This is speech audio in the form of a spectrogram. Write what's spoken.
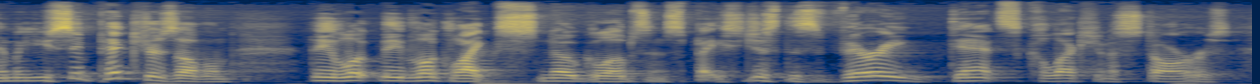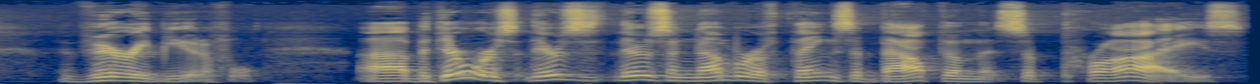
And when you see pictures of them, they look they look like snow globes in space. Just this very dense collection of stars, very beautiful. Uh, but there was there's there's a number of things about them that surprise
